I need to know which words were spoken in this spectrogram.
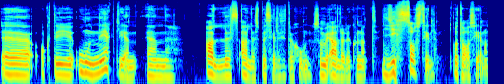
Eh, och det är onekligen en alldeles, alldeles speciell situation som vi aldrig hade kunnat gissa oss till och ta oss igenom.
